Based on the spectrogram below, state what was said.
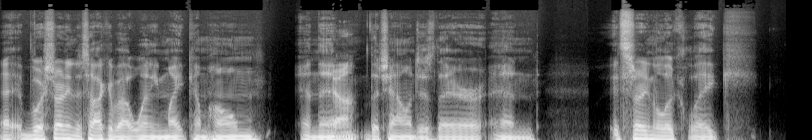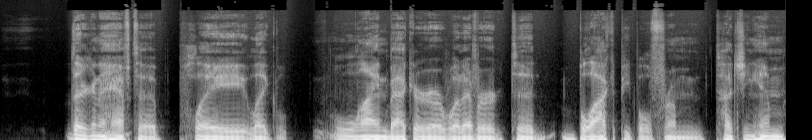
uh, we're starting to talk about when he might come home, and then Yeah. the challenges there, and it's starting to look like they're gonna have to play like linebacker or whatever to block people from touching him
